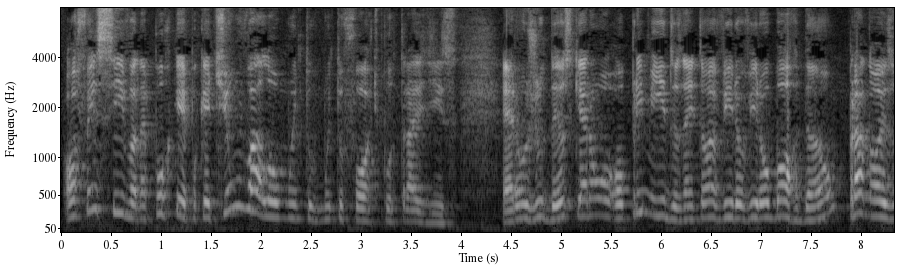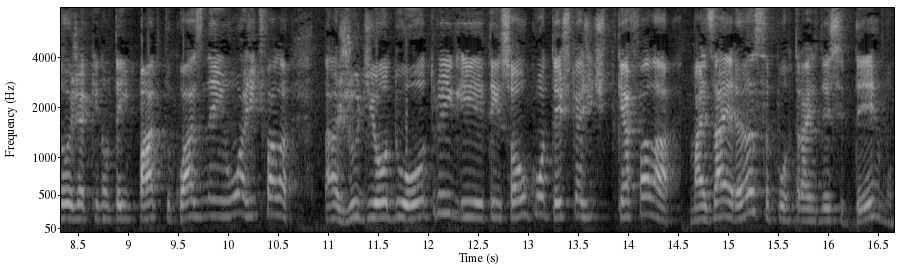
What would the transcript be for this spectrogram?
ofensiva, né? Por quê? Porque tinha um valor muito, muito forte por trás disso. Eram os judeus que eram oprimidos, né? Então virou, virou bordão. Para nós hoje aqui não tem impacto quase nenhum. A gente fala, ah, judiou do outro e, e tem só o contexto que a gente quer falar. Mas a herança por trás desse termo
